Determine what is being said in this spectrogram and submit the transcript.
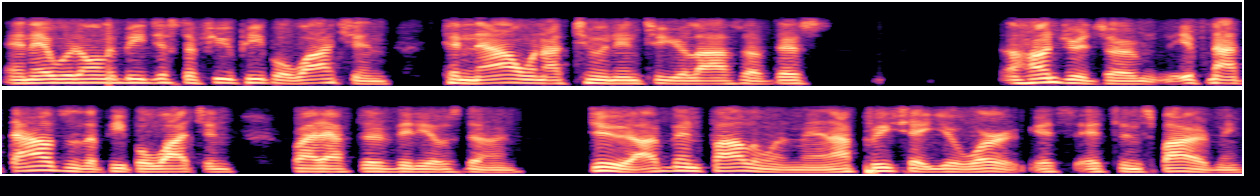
and there would only be just a few people watching. To now, when I tune into your live stuff, there's hundreds or if not thousands of people watching right after the video's done. Dude, I've been following, man. I appreciate your work. It's it's inspired me.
